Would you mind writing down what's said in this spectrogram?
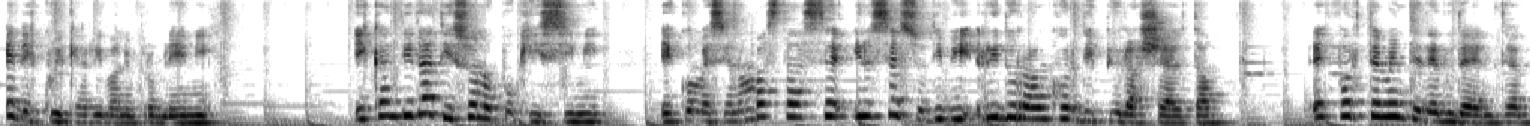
ed è qui che arrivano i problemi. I candidati sono pochissimi e come se non bastasse il sesso di B ridurrà ancora di più la scelta. È fortemente deludente.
